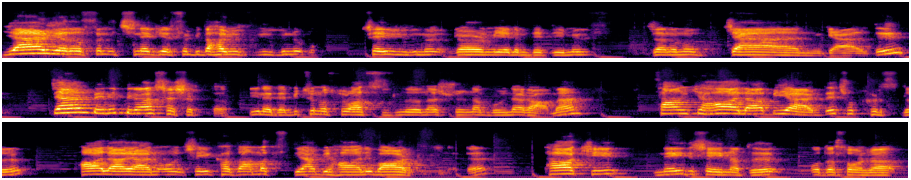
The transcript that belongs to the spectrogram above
yer yarılsın içine girsin bir daha yüz, yüzünü şey yüzünü görmeyelim dediğimiz canımız Can geldi. Can beni biraz şaşırttı. Yine de bütün o suratsızlığına, şuna buyuna rağmen sanki hala bir yerde çok hırslı, hala yani o şeyi kazanmak isteyen bir hali vardı yine de. Ta ki neydi şeyin adı? O da sonra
